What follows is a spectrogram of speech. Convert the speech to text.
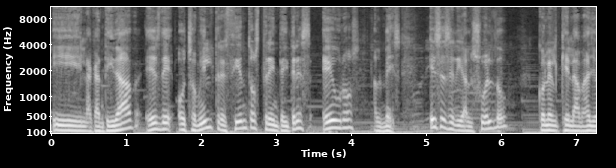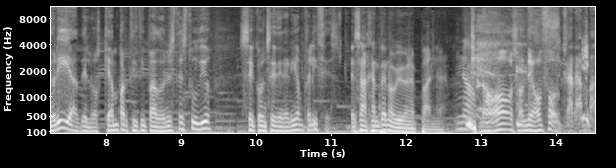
Y la cantidad es de 8.333 euros al mes. Ese sería el sueldo con el que la mayoría de los que han participado en este estudio se considerarían felices. Esa gente no vive en España. No. No, son de Oxford, caramba.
